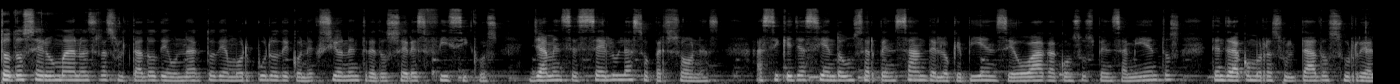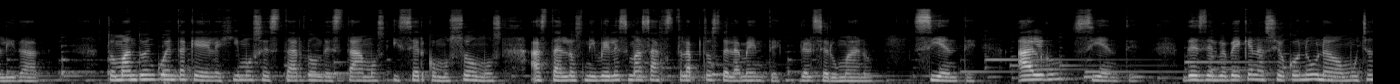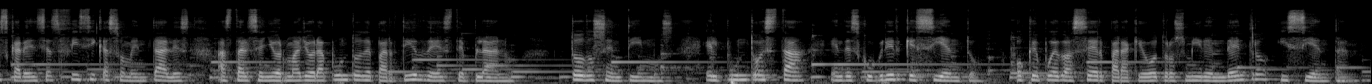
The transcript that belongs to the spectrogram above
Todo ser humano es resultado de un acto de amor puro de conexión entre dos seres físicos, llámense células o personas, así que ya siendo un ser pensante lo que piense o haga con sus pensamientos tendrá como resultado su realidad. Tomando en cuenta que elegimos estar donde estamos y ser como somos, hasta en los niveles más abstractos de la mente del ser humano, siente, algo siente, desde el bebé que nació con una o muchas carencias físicas o mentales hasta el señor mayor a punto de partir de este plano. Todos sentimos. El punto está en descubrir qué siento o qué puedo hacer para que otros miren dentro y sientan.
